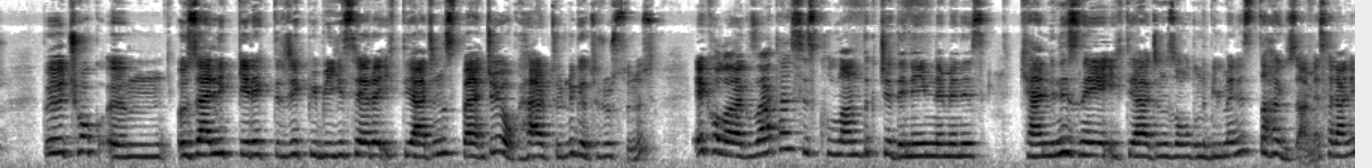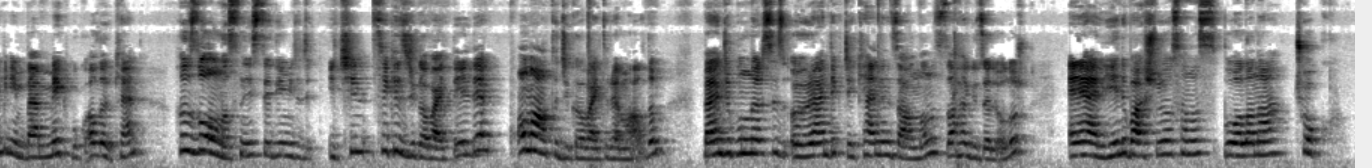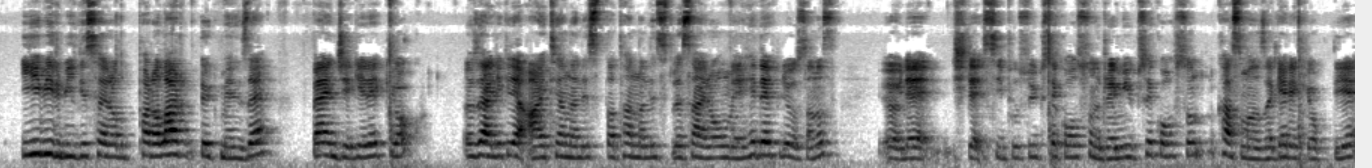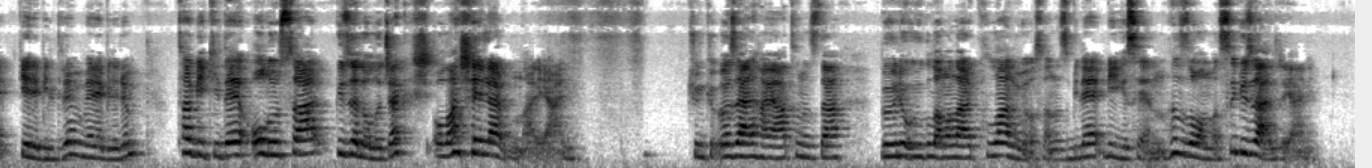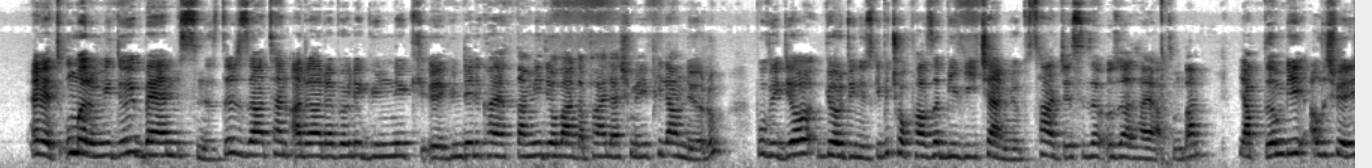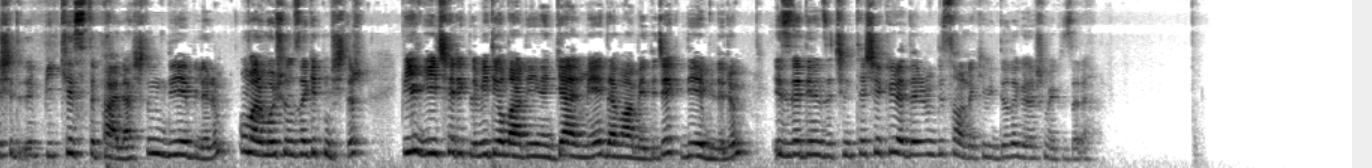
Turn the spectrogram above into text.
Böyle çok ım, özellik gerektirecek bir bilgisayara ihtiyacınız bence yok. Her türlü götürürsünüz. Ek olarak zaten siz kullandıkça deneyimlemeniz, kendiniz neye ihtiyacınız olduğunu bilmeniz daha güzel. Mesela ne bileyim ben MacBook alırken hızlı olmasını istediğim için 8 GB değil de 16 GB RAM aldım. Bence bunları siz öğrendikçe kendiniz almanız daha güzel olur. Eğer yeni başlıyorsanız bu alana çok iyi bir bilgisayar alıp paralar dökmenize bence gerek yok. Özellikle IT analist, data analist vesaire olmayı hedefliyorsanız öyle işte CPU'su yüksek olsun, RAM'i yüksek olsun kasmanıza gerek yok diye geri bildirim verebilirim. Tabii ki de olursa güzel olacak olan şeyler bunlar yani. Çünkü özel hayatınızda böyle uygulamalar kullanmıyorsanız bile bilgisayarın hızlı olması güzeldir yani. Evet umarım videoyu beğenmişsinizdir. Zaten ara ara böyle günlük, e, gündelik hayattan videolar da paylaşmayı planlıyorum. Bu video gördüğünüz gibi çok fazla bilgi içermiyordu. Sadece size özel hayatımdan yaptığım bir alışverişi, bir kesiti paylaştım diyebilirim. Umarım hoşunuza gitmiştir. Bilgi içerikli videolar da yine gelmeye devam edecek diyebilirim. İzlediğiniz için teşekkür ederim. Bir sonraki videoda görüşmek üzere.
